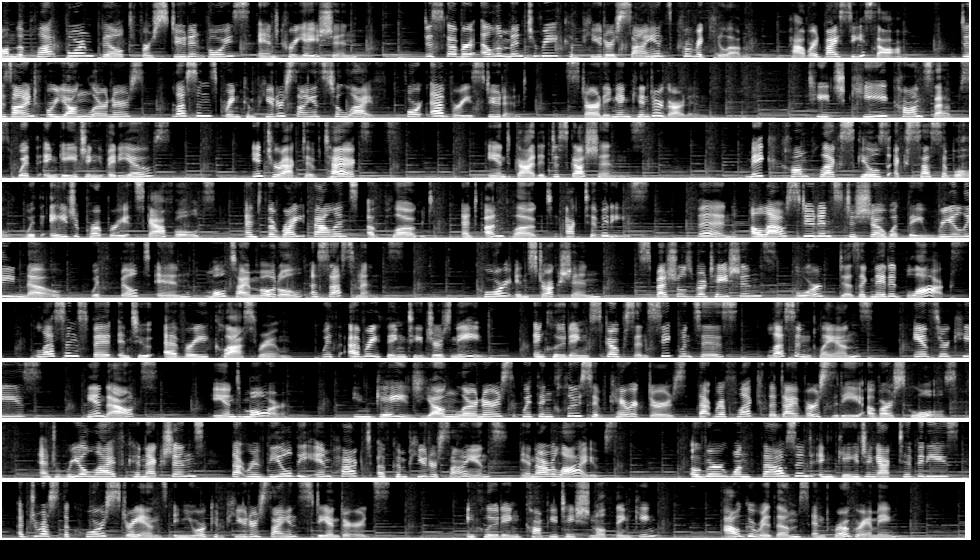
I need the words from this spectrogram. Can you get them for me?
On the platform built for student voice and creation, discover elementary computer science curriculum powered by Seesaw. Designed for young learners, lessons bring computer science to life for every student, starting in kindergarten. Teach key concepts with engaging videos, interactive texts, and guided discussions. Make complex skills accessible with age appropriate scaffolds and the right balance of plugged and unplugged activities. Then, allow students to show what they really know with built in multimodal assessments. Core instruction, specials rotations, or designated blocks. Lessons fit into every classroom with everything teachers need, including scopes and sequences, lesson plans, answer keys, handouts, and more. Engage young learners with inclusive characters that reflect the diversity of our schools and real life connections that reveal the impact of computer science in our lives. Over 1,000 engaging activities address the core strands in your computer science standards, including computational thinking, algorithms and programming,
